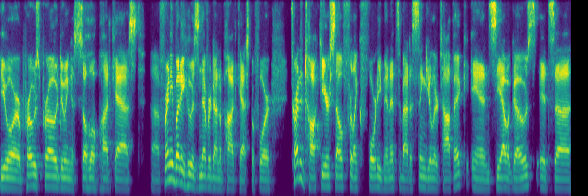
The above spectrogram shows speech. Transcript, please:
you are a pros pro doing a solo podcast. Uh, for anybody who has never done a podcast before, try to talk to yourself for like 40 minutes about a singular topic and see how it goes. It's uh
